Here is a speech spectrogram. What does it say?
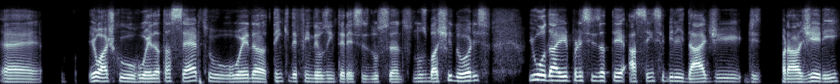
É, eu acho que o Rueda tá certo, o Rueda tem que defender os interesses do Santos nos bastidores, e o Odair precisa ter a sensibilidade para gerir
